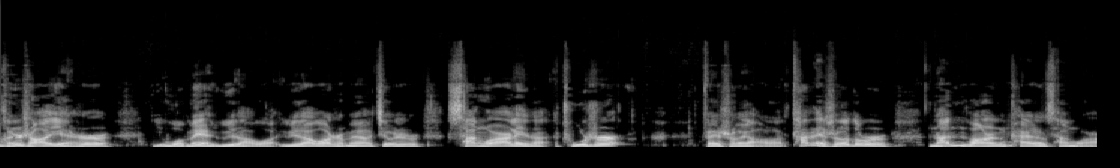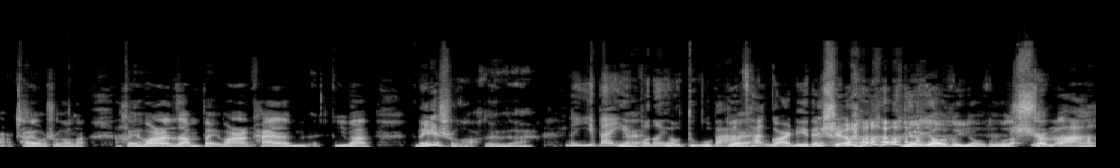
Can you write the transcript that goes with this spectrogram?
很少，也是我们也遇到过。遇到过什么呀？就是餐馆里的厨师被蛇咬了。他那蛇都是南方人开的餐馆才有蛇呢，北方人咱们北方人开的一般没蛇，对不对？那一般也不能有毒吧？对餐馆里的蛇也有的有毒的，是吧嗯？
